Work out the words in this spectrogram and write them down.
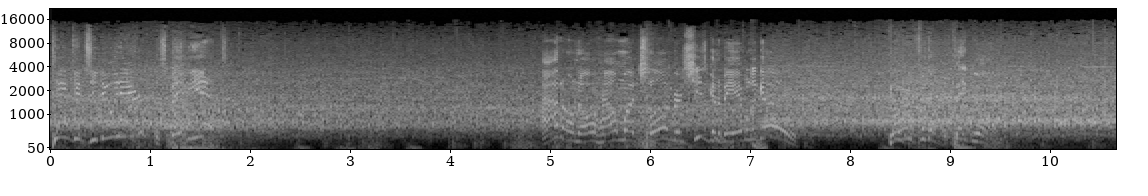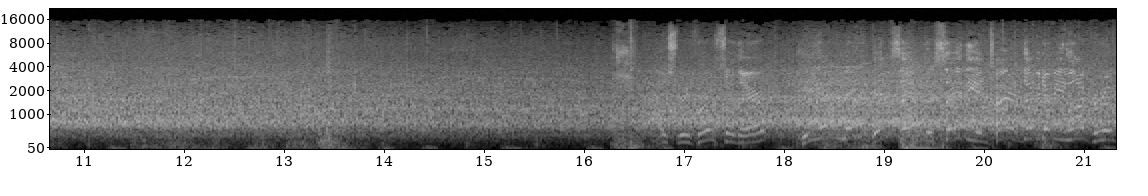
King, can she do it here? This may be it. I don't know how much longer she's going to be able to go. Going for the big one. Nice reversal there. The made it safe to say the entire WWE locker room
